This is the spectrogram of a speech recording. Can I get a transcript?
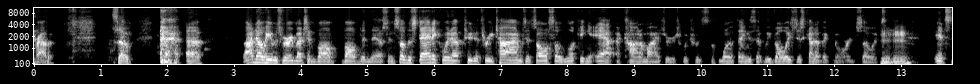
proud of. So uh, I know he was very much involved involved in this, and so the static went up two to three times. It's also looking at economizers, which was one of the things that we've always just kind of ignored. So it's Mm-hmm. it's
